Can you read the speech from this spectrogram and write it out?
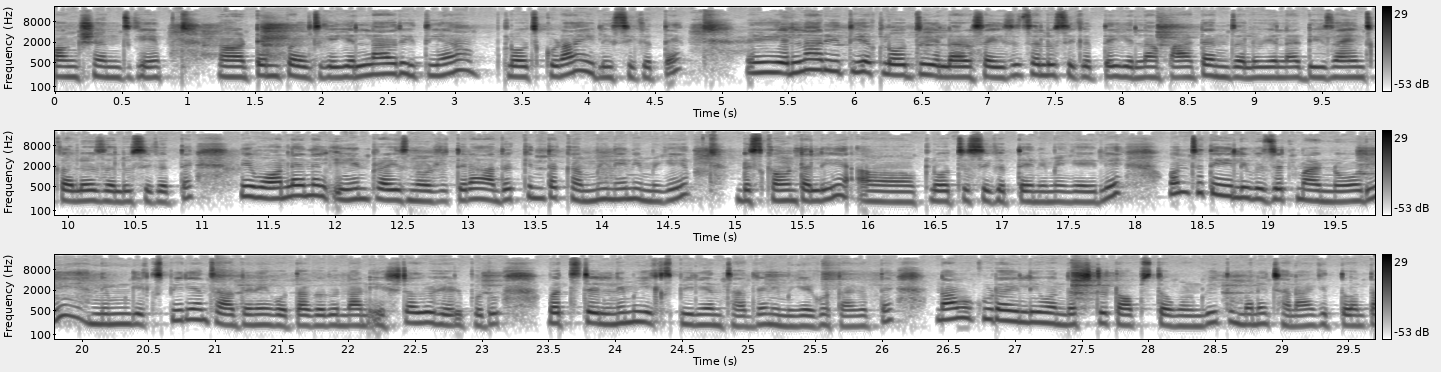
ಫಂಕ್ಷನ್ಸ್ಗೆ ಟೆಂಪಲ್ಸ್ಗೆ ಎಲ್ಲ ರೀತಿಯ ಕ್ಲೋತ್ಸ್ ಕೂಡ ಇಲ್ಲಿ ಸಿಗುತ್ತೆ. ಎಲ್ಲ ರೀತಿಯ ಕ್ಲೋತ್ಸು ಎಲ್ಲ ಸೈಜಸಲ್ಲೂ ಸಿಗುತ್ತೆ. ಎಲ್ಲ ಪ್ಯಾಟರ್ನ್ಸಲ್ಲೂ ಎಲ್ಲ ಡಿಸೈನ್ಸ್ ಕಲರ್ಸಲ್ಲೂ ಸಿಗುತ್ತೆ. ನೀವು ಆನ್ಲೈನಲ್ಲಿ ಏನು ಪ್ರೈಸ್ ನೋಡಿರ್ತೀರ, ಅದಕ್ಕಿಂತ ಕಮ್ಮಿನೇ ನಿಮಗೆ ಡಿಸ್ಕೌಂಟಲ್ಲಿ ಕ್ಲೋತ್ಸ್ ಸಿಗುತ್ತೆ ನಿಮಗೆ ಇಲ್ಲಿ. ಒಂದು ಸತಿ ಇಲ್ಲಿ ವಿಸಿಟ್ ಮಾಡಿ ನೋಡಿ. ನಿಮಗೆ ಎಕ್ಸ್ಪೀರಿಯನ್ಸ್ ಆದ್ರೇ ಗೊತ್ತಾಗೋದು. ನಾನು ಎಷ್ಟಾದರೂ ಹೇಳ್ಬೋದು ಬಟ್ ಸ್ಟಿಲ್ ನಿಮಗೆ ಎಕ್ಸ್ಪೀರಿಯನ್ಸ್ ಆದರೆ ನಿಮಗೆ ಗೊತ್ತಾಗುತ್ತೆ. ನಾವು ಕೂಡ ಇಲ್ಲಿ ಒಂದಷ್ಟು ಟಾಪ್ಸ್ ತೊಗೊಂಡ್ವಿ. ತುಂಬಾ ಚೆನ್ನಾಗಿತ್ತು ಅಂತ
